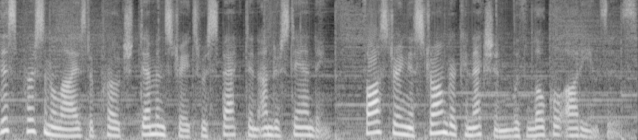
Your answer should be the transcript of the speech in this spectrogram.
This personalized approach demonstrates respect and understanding, fostering a stronger connection with local audiences.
